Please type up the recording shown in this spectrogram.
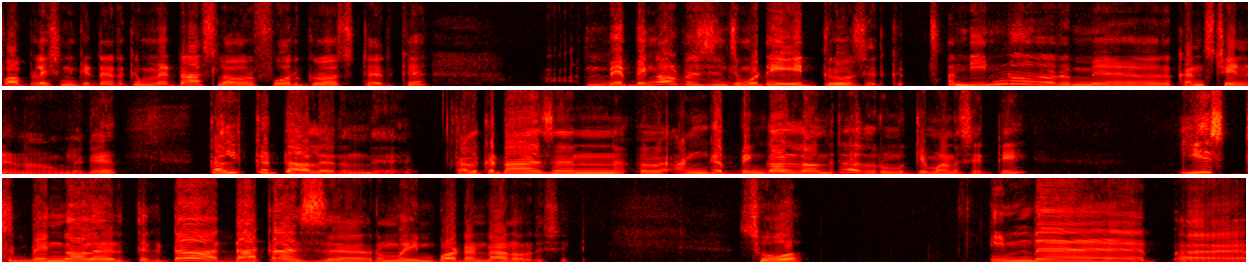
பாப்புலேஷன் கிட்ட இருக்குது மெட்ராஸில் ஒரு ஃபோர் க்ரோஸ் இருக்குது பெங்கால் பிரசிடென்சி மட்டும் எயிட் க்ரோஸ் இருக்குது அந்த இன்னொரு ஒரு மே- ஒரு கன்ஸ்டெயின் என்ன அவங்களுக்கு கல்கட்டாவிலேருந்து கல்கட்டா அங்கே பெங்காலில் வந்துட்டு அது ஒரு முக்கியமான சிட்டி ஈஸ்ட் பெங்காலை எடுத்துக்கிட்டால் டாக்கா இஸ் uh, ரொம்ப இம்பார்ட்டண்ட்டான ஒரு சிட்டி ஸோ இந்த uh,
